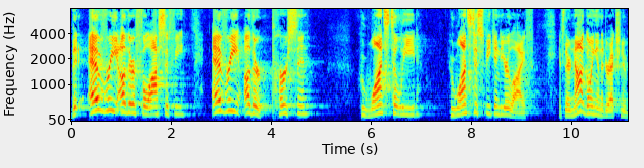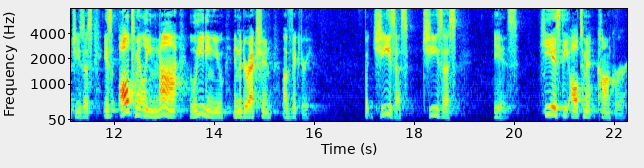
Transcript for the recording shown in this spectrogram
That every other philosophy, every other person who wants to lead, who wants to speak into your life, if they're not going in the direction of Jesus, is ultimately not leading you in the direction of victory. But Jesus, Jesus is. He is the ultimate conqueror.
